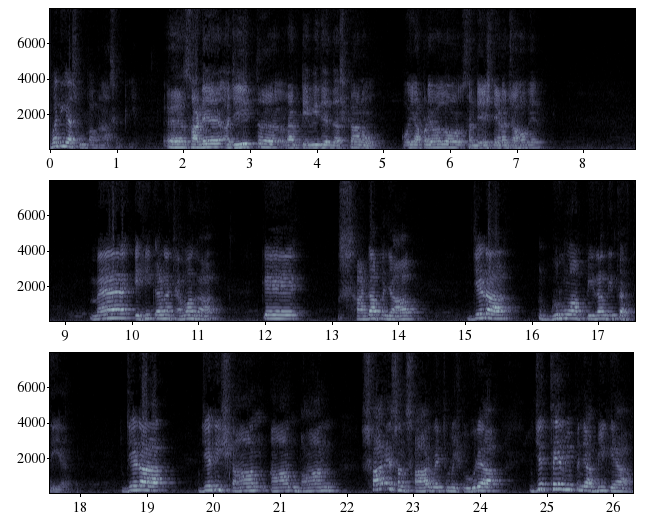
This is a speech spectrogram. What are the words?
ਵਧੀਆ ਸੂਬਾ ਬਣਾ ਸਕੀਏ। ਸਾਡੇ ਅਜੀਤ ਵੈਬ ਟੀਵੀ ਦੇ ਦਰਸ਼ਕਾਂ ਨੂੰ ਕੋਈ ਆਪਣੇ ਵੱਲੋਂ ਸੰਦੇਸ਼ ਦੇਣਾ ਚਾਹੋਗੇ? ਮੈਂ ਇਹੀ ਕਹਿਣਾ ਚਾਹਾਂਗਾ ਕਿ ਸਾਡਾ ਪੰਜਾਬ ਜਿਹੜਾ ਗੁਰੂਆਂ ਪੀਰਾਂ ਦੀ ਧਰਤੀ ਹੈ, ਜਿਹੜਾ ਜਿਹਦੀ ਸ਼ਾਨ, ਆਨ, ਬਾਨ ਸਾਰੇ ਸੰਸਾਰ ਵਿੱਚ ਮਸ਼ਹੂਰ ਆ, ਜਿੱਥੇ ਵੀ ਪੰਜਾਬੀ ਗਿਆ,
